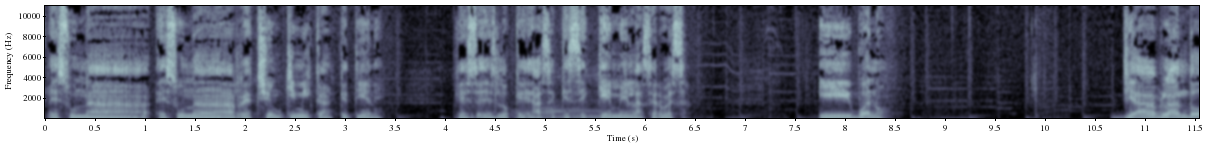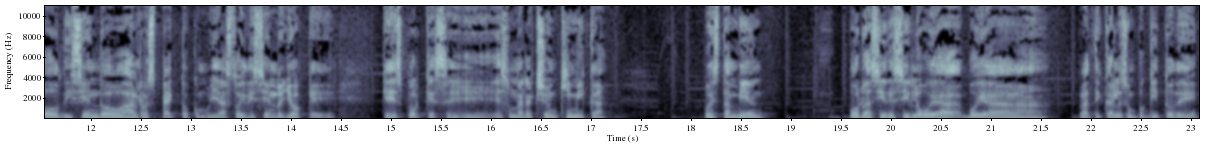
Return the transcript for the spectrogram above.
es una, es una reacción química que tiene, que es, es lo que hace que se queme la cerveza. Y bueno, ya hablando, diciendo al respecto, como ya estoy diciendo yo, que, que es porque se, es una reacción química, pues también, por así decirlo, voy a, voy a platicarles un poquito de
